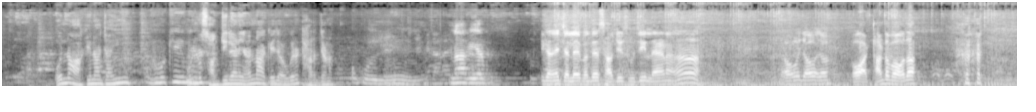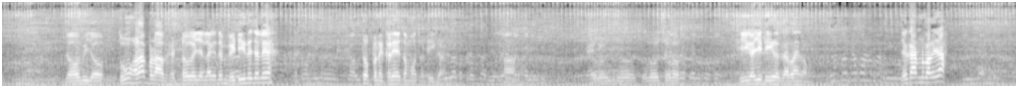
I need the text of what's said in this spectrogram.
ਉਹ ਨਹਾ ਕੇ ਨਾ ਜਾਈ। ਉਹ ਕੀ ਉਹ ਨਾ ਸਬਜ਼ੀ ਲੈਣ ਜਾਣਾ ਨਹਾ ਕੇ ਜਾਊਗਾ ਨਾ ਠਰ ਜਾਣਾ। ਕੋਈ ਨਹੀਂ। ਨਾ ਕਿ ਯਾਰ। ਕੀ ਕਹਿੰਦੇ ਚੱਲੇ ਬੰਦੇ ਸਬਜ਼ੀ ਸੂਜੀ ਲੈਣ। ਜਾਓ ਜਾਓ ਜਾਓ। ਉਹ ਠੰਡ ਬਹੁਤ ਆ। ਜਾਓ ਵੀ ਜਾਓ। ਤੂੰ ਹਲਾ ਬੜਾ ਫਿੱਟ ਹੋ ਗਿਆ ਚੱਲਿਆ ਕਿਤੇ ਮੀਟਿੰਗ ਤੇ ਚੱਲਿਆ ਧੁੱਪ ਨਿਕਲੇ ਤਾਂ ਮੌਸਮ ਠੀਕ ਆ। ਹਾਂ। ਚਲੋ ਚਲੋ ਚਲੋ ਠੀਕ ਆ ਜੀ, ਠੀਕ ਆ, ਕਰ ਲਾਂ ਕੰਮ। ਜੇ ਕਰਨ ਵਗ ਜਾ।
